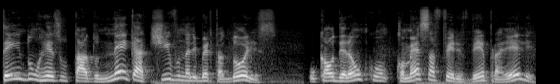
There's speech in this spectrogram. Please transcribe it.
tendo um resultado negativo na Libertadores, o caldeirão com, começa a ferver para ele?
